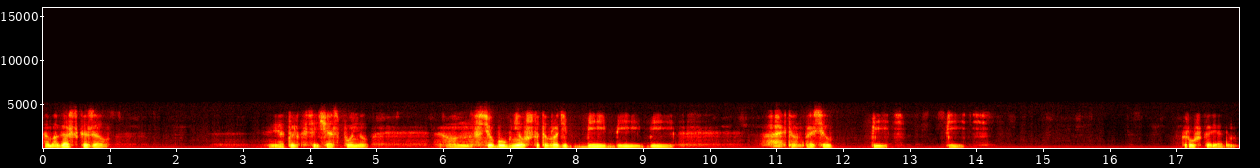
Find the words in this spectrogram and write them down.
А Магар сказал, я только сейчас понял, он все бубнил что-то вроде «би, би, би», а это он просил пить пить. Кружка рядом.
